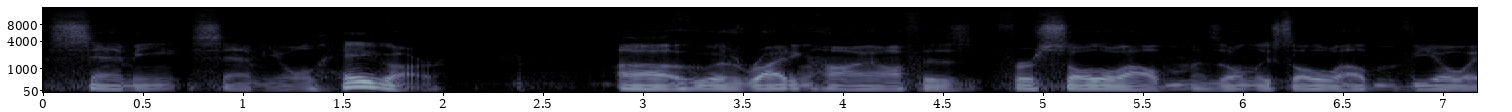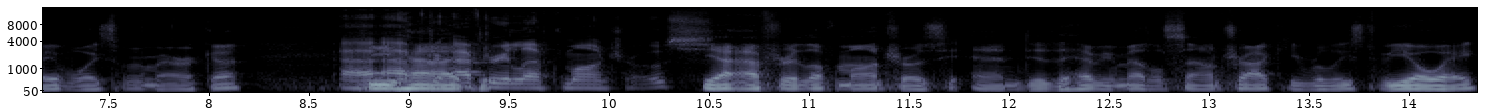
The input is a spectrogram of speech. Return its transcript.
Sammy Samuel Hagar, uh, who was riding high off his first solo album, his only solo album, VOA, Voice of America. Uh, He after, had- after he left Montrose. Yeah, after he left Montrose and did the heavy metal soundtrack, he released VOA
